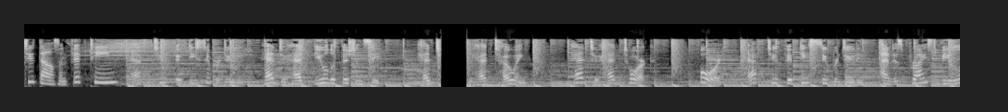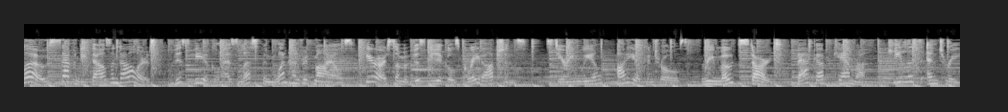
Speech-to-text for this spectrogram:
2015 F-250 Super Duty. Head-to-head fuel efficiency, head-to-head towing, head-to-head torque. Ford F-250 Super Duty and is priced below $70,000. This vehicle has less than 100 miles. Here are some of this vehicle's great options. Steering wheel, audio controls, remote start, backup camera, keyless entry,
